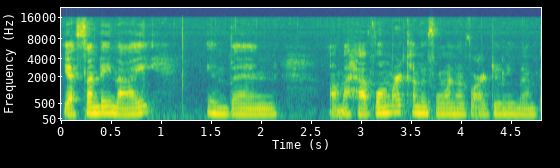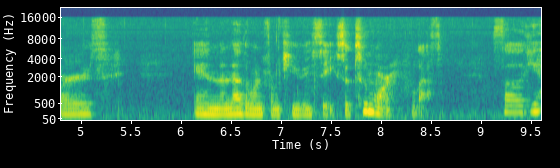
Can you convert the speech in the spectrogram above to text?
yeah, Sunday night. And then um, I have one more coming from one of our Dooney members and another one from QVC. So two more left. So yes,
